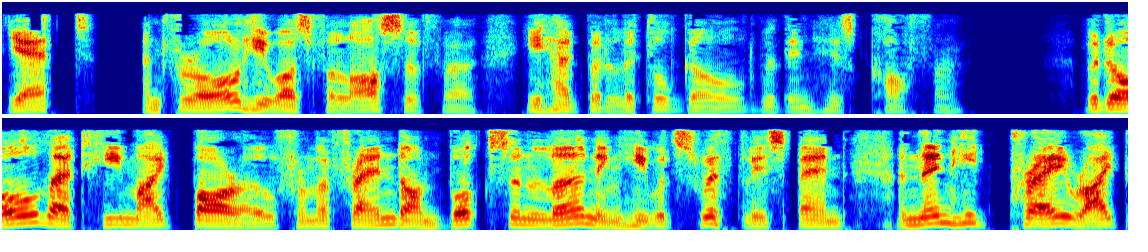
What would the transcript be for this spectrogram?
Yet, and for all he was philosopher, he had but little gold within his coffer. But all that he might borrow from a friend on books and learning he would swiftly spend, and then he'd pray right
